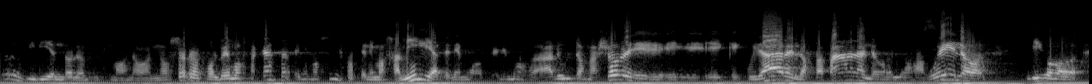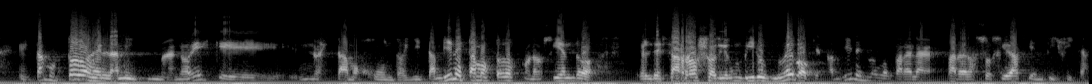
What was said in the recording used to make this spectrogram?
todos viviendo lo mismo. ¿no? Nosotros volvemos a casa, tenemos hijos, tenemos familia, tenemos, tenemos adultos mayores eh, eh, que cuidar, los papás, los abuelos digo, estamos todos en la misma, no es que no estamos juntos y también estamos todos conociendo el desarrollo de un virus nuevo que también es nuevo para la, para la sociedad científica.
